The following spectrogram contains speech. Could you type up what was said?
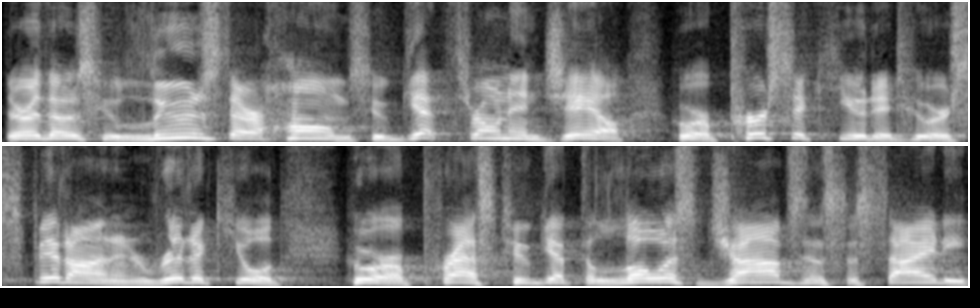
there are those who lose their homes, who get thrown in jail, who are persecuted, who are spit on and ridiculed, who are oppressed, who get the lowest jobs in society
